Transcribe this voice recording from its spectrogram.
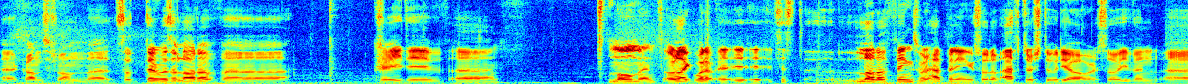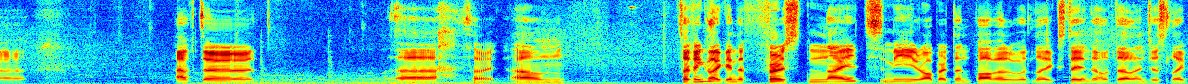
uh, comes from. Uh, so there was a lot of uh, creative moments, or like what? It, it, it's just a lot of things were happening sort of after studio hours. So even uh, after. Uh, sorry. Um, so I think like in the first night, me, Robert, and Pavel would like stay in the hotel and just like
